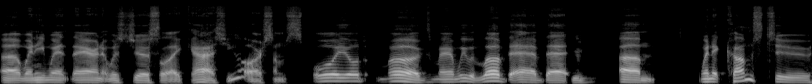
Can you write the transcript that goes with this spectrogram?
uh, when he went there, and it was just like, gosh, you are some spoiled mugs, man. We would love to have that. Mhm. Um, when it comes to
